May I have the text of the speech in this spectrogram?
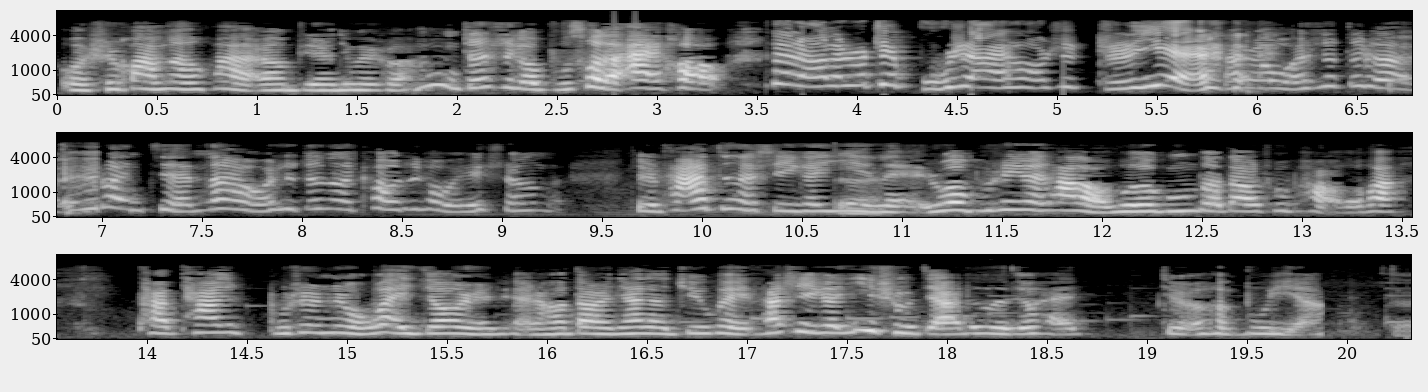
我是画漫画，然后别人就会说，嗯，真是个不错的爱好。对，然后他说这不是爱好，是职业。他说我是这个赚钱的，我是真的靠这个为生的。就是他真的是一个异类，如果不是因为他老婆的工作到处跑的话，他他不是那种外交人员，然后到人家的聚会，他是一个艺术家，真的就还就很不一样。对。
